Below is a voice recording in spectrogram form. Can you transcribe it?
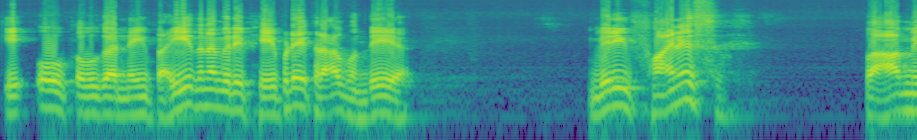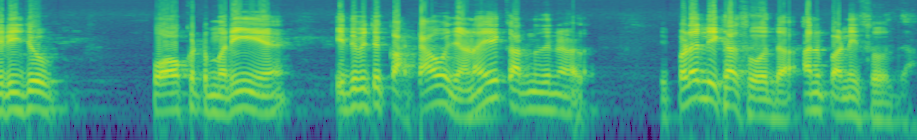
ਕਿ ਉਹ ਕਹੂਗਾ, ਨਹੀਂ ਭਾਈ, ਇਹਦੇ ਨਾਲ ਮੇਰੇ ਫੇਫੜੇ ਖਰਾਬ ਹੁੰਦੇ ਆ। ਮੇਰੀ ਫਾਈਨੈਂਸ ਭਾਵ ਮੇਰੀ ਜੋ ਪੌਕਟ ਮਨੀ ਹੈ, ਇਹਦੇ ਵਿੱਚ ਘਾਟਾ ਹੋ ਜਾਣਾ ਇਹ ਕਰਨ ਦੇ ਨਾਲ। ਪੜ੍ਹਿਆ ਲਿਖਿਆ ਸੋਚਦਾ, ਅਨਪੜ੍ਹ ਨਹੀਂ ਸੋਚਦਾ।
